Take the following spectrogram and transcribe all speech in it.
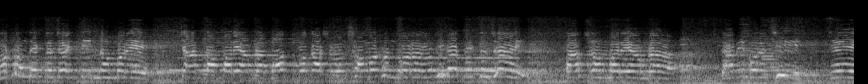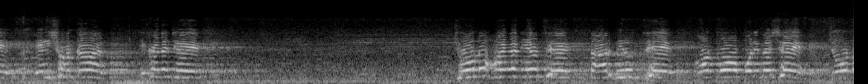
গঠন দেখতে চাই তিন নম্বরে। চার নম্বরে আমরা মত প্রকাশ এবং সংগঠন করার অধিকার দেখতে চাই। পাঁচ নম্বরে আমরা দাবি করেছি যে এই সরকার এখানে যে যৌন হয়রানি আছে, তার বিরুদ্ধে কর্ম পরিবেশে যৌন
